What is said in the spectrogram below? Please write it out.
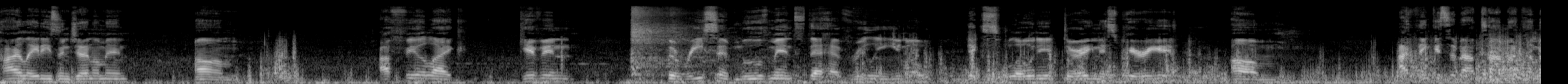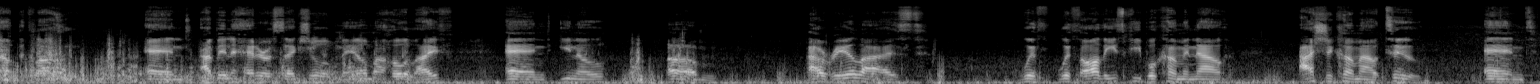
hi, ladies and gentlemen. Um, I feel like given the recent movements that have really, you know, exploded during this period, um, I think it's about time I come out the closet. And I've been a heterosexual male my whole life. And, you know, um, I realized with with all these people coming out, I should come out too. And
